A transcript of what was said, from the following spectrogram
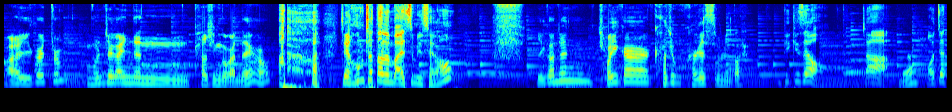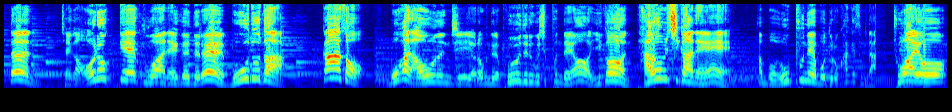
아 이거 좀 문제가 있는 탓인 것 같네요. 제가 훔쳤다는 말씀이세요? 이거는 저희가 가지고 가겠습니다. 비키세요 자 네? 어쨌든 제가 어렵게 구한 에그들을 모두 다 까서 뭐가 나오는지 여러분들이 보여드리고 싶은데요 이건 다음 시간에 한번 오픈해 보도록 하겠습니다 좋아요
